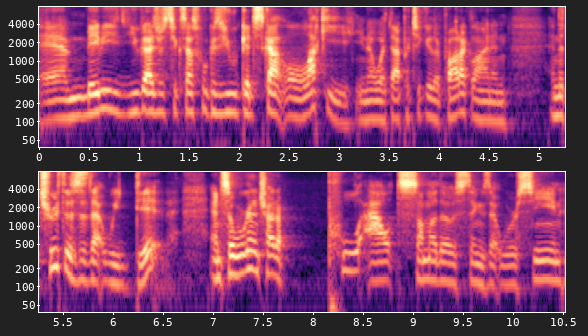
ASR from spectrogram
and maybe you guys are successful because you just got lucky, you know, with that particular product line. And and the truth is is that we did. And so we're going to try to pull out some of those things that we're seeing,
